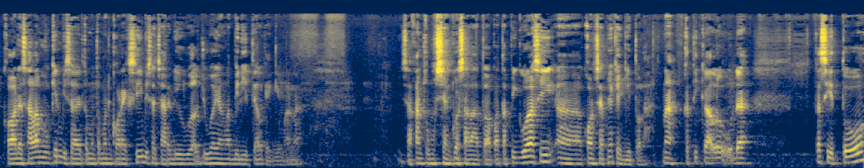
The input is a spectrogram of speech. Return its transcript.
Kalau ada salah mungkin bisa teman-teman koreksi bisa cari di Google juga yang lebih detail kayak gimana misalkan rumusnya gue salah atau apa tapi gue sih uh, konsepnya kayak gitulah. Nah ketika lo udah ke situ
